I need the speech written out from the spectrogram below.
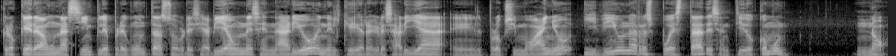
Creo que era una simple pregunta sobre si había un escenario en el que regresaría el próximo año y di una respuesta de sentido común. No.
